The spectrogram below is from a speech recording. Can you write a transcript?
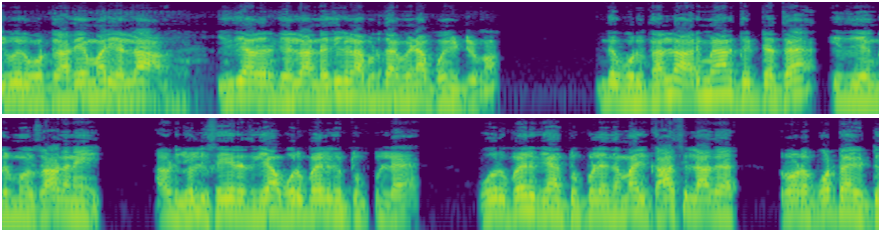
இவர் ஒருத்தர் அதே மாதிரி எல்லா இந்தியாவில் இருக்க எல்லா நதிகளும் அப்படி தான் வீணாக போய்கிட்டு இருக்கோம். இந்த ஒரு நல்ல அருமையான திட்டத்தை இது எங்கள் சாதனை அப்படின்னு சொல்லி செய்கிறதுக்கு ஏன் ஒரு பயலுக்கு துப்பு இல்லை? ஒரு பயலுக்கு ஏன் துப்பு இல்லை? இந்த மாதிரி காசு இல்லாத ரோடை போட்டு எட்டு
